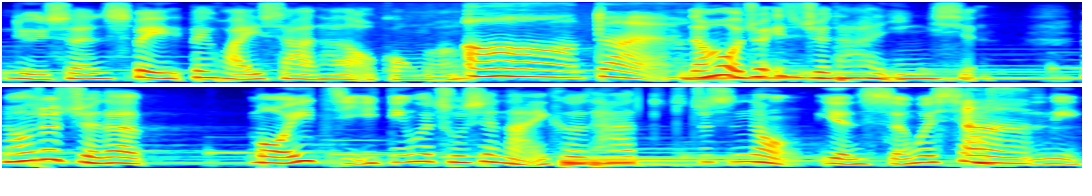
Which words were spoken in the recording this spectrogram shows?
女生被被怀疑杀了她老公吗？啊、哦，对。然后我就一直觉得她很阴险，然后就觉得某一集一定会出现哪一刻，她就是那种眼神会吓死你。嗯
